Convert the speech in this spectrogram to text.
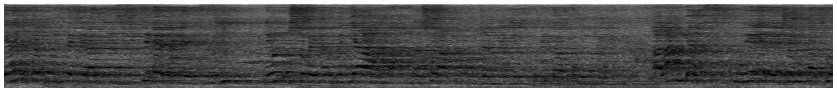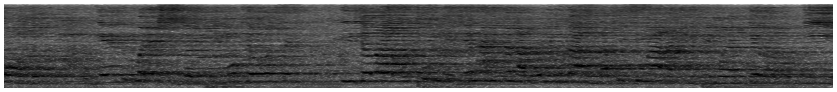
Yahejeje kunsengera 18 hererezi niho dushoboye no kuryama ndashobora kukuja nkagira ukuri gakumwe arambwira ati uhereje mu gatondo ugenda ukoresha ibyo bipimo byose. Ibyo bagutumije nta nibyo nabonye muganga ndafise imana ibipimo yambwiye bakubwiye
